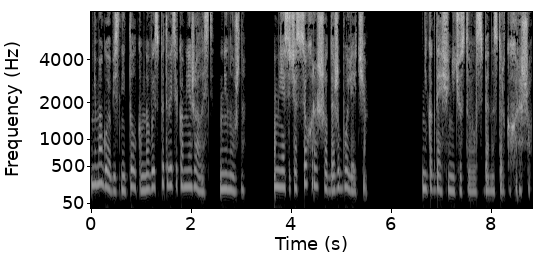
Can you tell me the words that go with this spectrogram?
Не могу объяснить толком, но вы испытываете ко мне жалость. Не нужно. У меня сейчас все хорошо, даже более чем. Никогда еще не чувствовал себя настолько хорошо.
